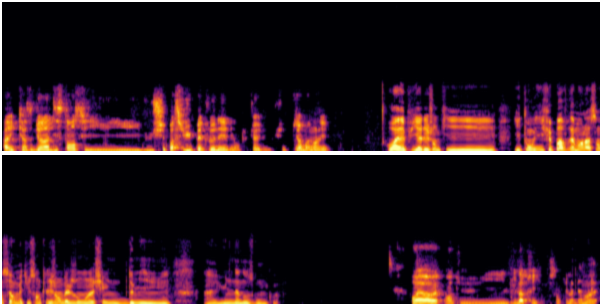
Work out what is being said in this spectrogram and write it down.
Ah, il casse bien la distance, il... je sais pas s'il lui pète le nez, mais en tout cas, il lui fait bien mal Ouais. nez. Ouais, et puis il y a les jambes qui. Il, il fait pas vraiment l'ascenseur, mais tu sens que les jambes elles ont lâché une demi. euh, une nanoseconde quoi. Ouais, ouais, ouais, non, tu... il... il a pris, tu sens qu'il a bien Ouais, pris.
